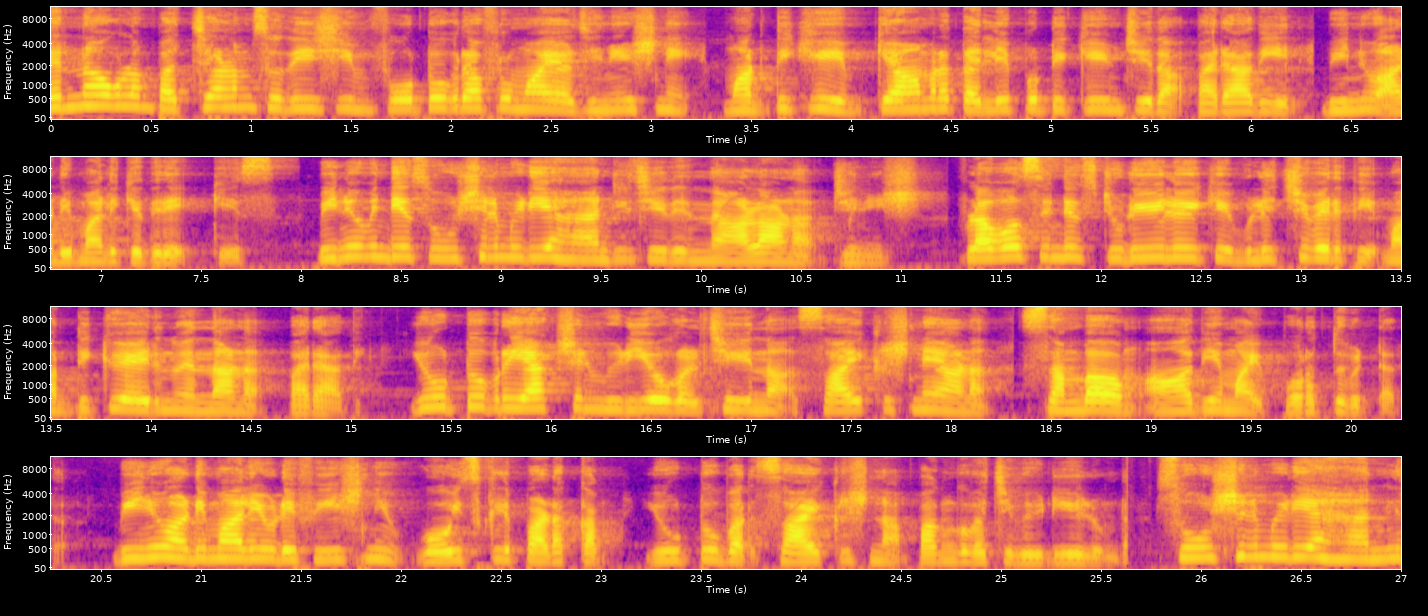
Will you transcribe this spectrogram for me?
എറണാകുളം പച്ചാളം സ്വദേശിയും ഫോട്ടോഗ്രാഫറുമായ ജിനേഷിനെ മർദ്ദിക്കുകയും ക്യാമറ തല്ലിപ്പൊട്ടിക്കുകയും ചെയ്ത പരാതിയിൽ ബിനു അടിമാലിക്കെതിരെ കേസ്. ബിനുവിന്റെ സോഷ്യൽ മീഡിയ ഹാൻഡിൽ ചെയ്തിരുന്ന ആളാണ് ജിനീഷ്. ഫ്ലവേഴ്സിന്റെ സ്റ്റുഡിയോയിലേക്ക് വിളിച്ചു വരുത്തി മർദ്ദിക്കുകയായിരുന്നു എന്നാണ് പരാതി. യൂട്യൂബ് റിയാക്ഷൻ വീഡിയോകൾ ചെയ്യുന്ന സായി കൃഷ്ണയാണ് സംഭവം ആദ്യമായി പുറത്തുവിട്ടത്. ബിനു അടിമാലിയുടെ ഭീഷണി വോയിസ് ക്ലിപ്പ് അടക്കം യൂട്യൂബർ സായി കൃഷ്ണ പങ്കുവച്ച വീഡിയോയിലുണ്ട്. സോഷ്യൽ മീഡിയ ഹാൻഡിൽ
